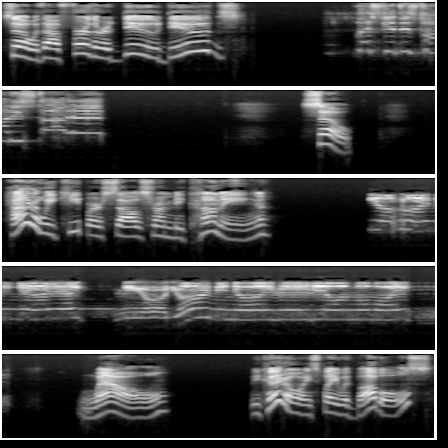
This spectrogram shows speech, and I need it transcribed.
So, without further ado, dudes, Let's get this party started. so how do we keep ourselves from becoming Well, we could always play with bubbles.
